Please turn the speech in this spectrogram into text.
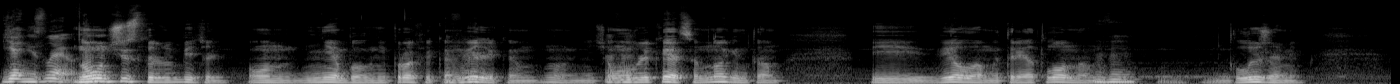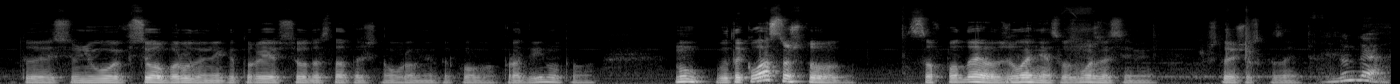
я не знаю. Ну, он чисто любитель. Он не был ни профиком, угу. великом, ну, ничего. Угу. Он увлекается многим там и велом, и триатлоном, угу. лыжами. То есть у него все оборудование, которое есть, все достаточно уровня такого продвинутого. Ну, это классно, что совпадают желания с возможностями. Что еще сказать? Ну да,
